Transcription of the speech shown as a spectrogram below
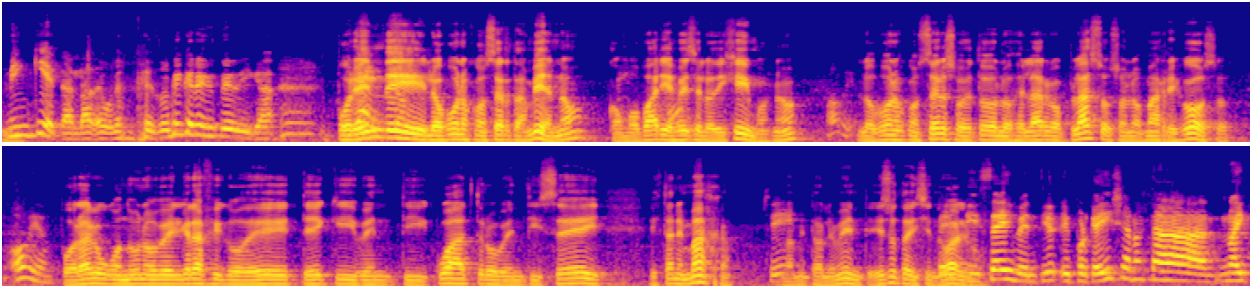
me inquieta la deuda en pesos. ¿Qué querés que te diga? Por ende, los bonos con ser también, ¿no? Como varias veces lo dijimos, ¿no? Obvio. Los bonos con ser, sobre todo los de largo plazo, son los más riesgosos. Obvio. Por algo cuando uno ve el gráfico de TX24, 26, están en baja, Sí. lamentablemente. Eso está diciendo algo. 26, 28, y porque ahí ya no está, no hay,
